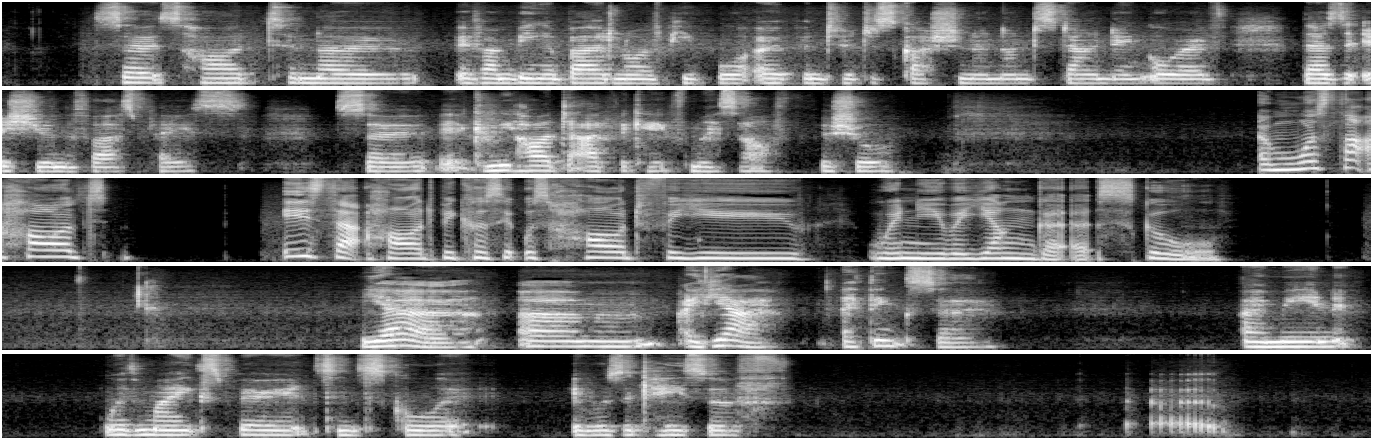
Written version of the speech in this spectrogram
So it's hard to know if I'm being a burden or if people are open to discussion and understanding or if there's an issue in the first place. So it can be hard to advocate for myself for sure. And was that hard? Is that hard because it was hard for you when you were younger at school? Yeah, um, yeah, I think so. I mean, with my experience in school, it, it was a case of uh,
